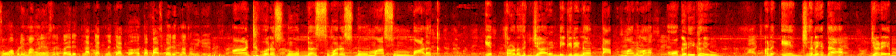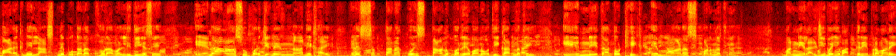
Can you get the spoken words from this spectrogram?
શું આપણી માંગણી હશે? કઈ રીતના ક્યાંક ને ક્યાંક તપાસ કઈ રીતના થવી જોઈએ? આઠ વર્ષનું દસ વર્ષનું માસૂમ બાળક એ ત્રણ હજાર ડિગ્રીના તાપમાનમાં ઓગળી ગયું. અને એ જનેતા જેણે બાળકની લાશને પોતાના ખોળામાં લીધી હશે, એના આંસુ પર જેને ના દેખાય એને સત્તાના કોઈ સ્થાન ઉપર રહેવાનો અધિકાર નથી. એ નેતા તો ઠીક, એ માણસ પણ નથી. માનનીય લાલજીભાઈએ વાત કરી પ્રમાણે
